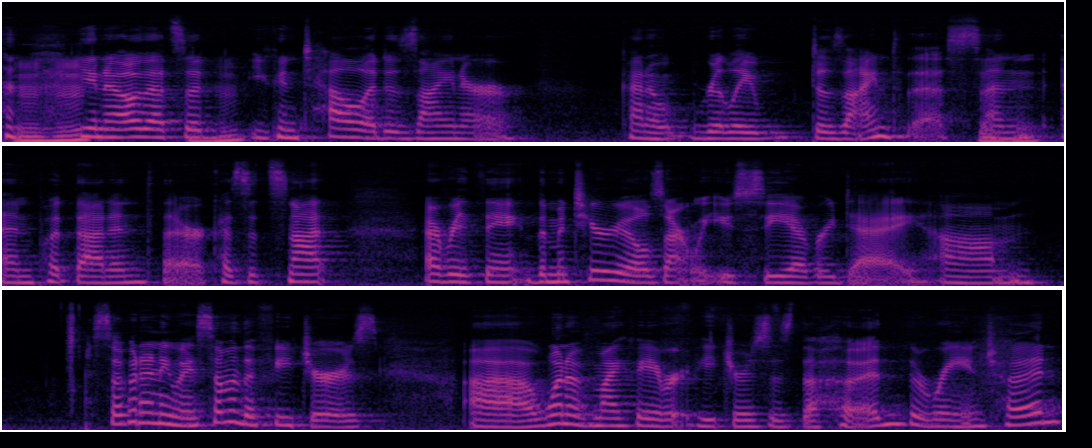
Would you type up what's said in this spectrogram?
Mm-hmm. you know, that's a mm-hmm. you can tell a designer kind of really designed this and and put that into there because it's not everything the materials aren't what you see every day. Um, so but anyway some of the features uh, one of my favorite features is the hood the range hood.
